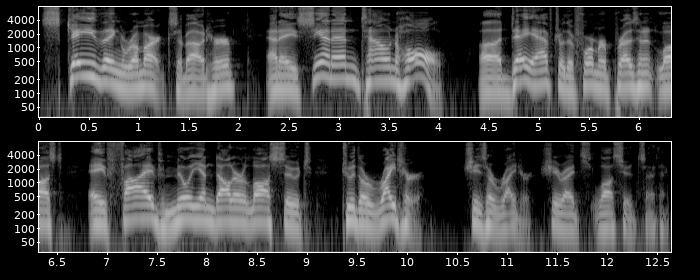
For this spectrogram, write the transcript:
scathing remarks about her at a CNN town hall a day after the former president lost a $5 million lawsuit to the writer. She's a writer. She writes lawsuits, I think.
